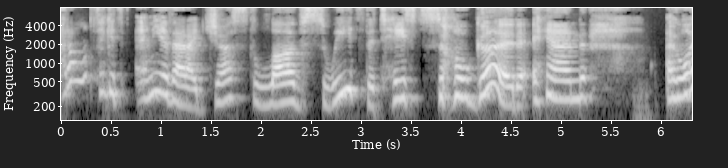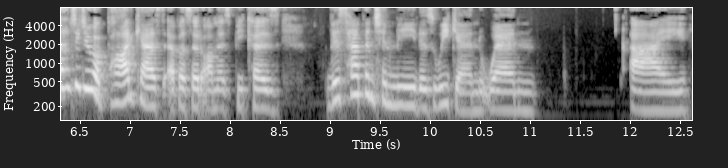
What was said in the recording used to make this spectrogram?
I don't think it's any of that. I just love sweets that taste so good. And I wanted to do a podcast episode on this because this happened to me this weekend when I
